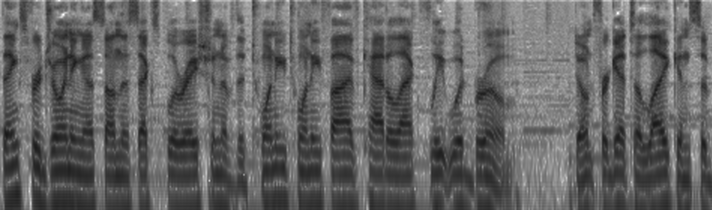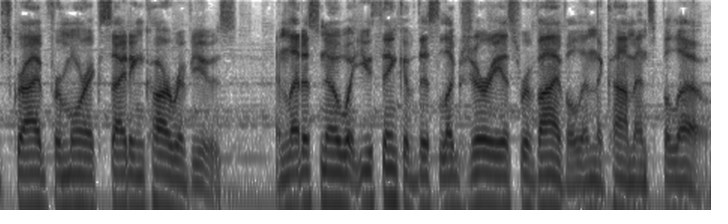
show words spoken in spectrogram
Thanks for joining us on this exploration of the 2025 Cadillac Fleetwood Brougham. Don't forget to like and subscribe for more exciting car reviews and let us know what you think of this luxurious revival in the comments below.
